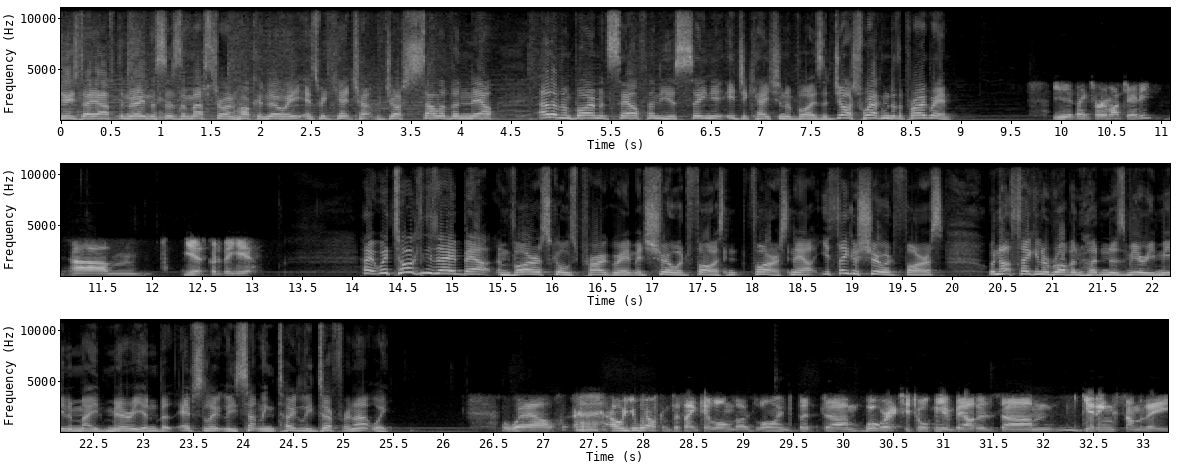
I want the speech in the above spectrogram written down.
Tuesday afternoon. This is the Muster on Hokonui as we catch up with Josh Sullivan now out of Environment Southland, your Senior Education Advisor. Josh, welcome to the program. Yeah, thanks very much, Andy. Um, yeah, it's good to be here. Hey, we're talking today about EnviroSchool's program at Sherwood Forest. Forest. Now, you think of Sherwood Forest, we're not thinking of Robin Hood and his merry men and Maid Marian, but absolutely something totally different, aren't we? Well, oh, you're welcome to think along those lines. But um, what we're actually talking about is um, getting some of the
